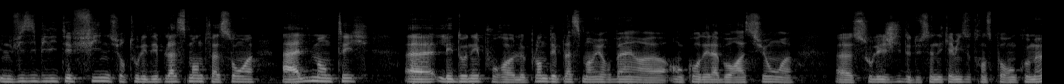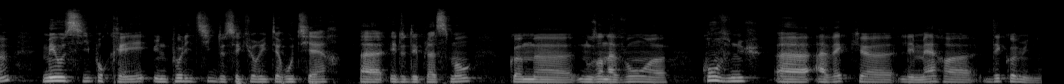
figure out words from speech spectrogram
une visibilité fine sur tous les déplacements de façon à alimenter les données pour le plan de déplacement urbain en cours d'élaboration sous l'égide du syndicat mixte de transport en commun, mais aussi pour créer une politique de sécurité routière et de déplacement comme nous en avons convenu avec les maires des communes.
